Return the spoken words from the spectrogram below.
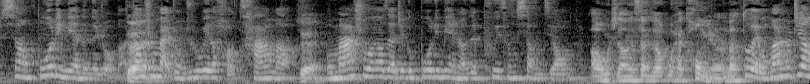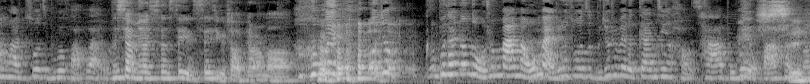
像玻璃面的那种嘛？当时买这种就是为了好擦嘛。对我妈说要在这个玻璃面上再铺一层橡胶。啊，我知道那橡胶布还透明的，对我妈说这样的话桌子不会划坏。我说那下面要塞塞塞几个照片吗？我也我就不太能懂。我说妈妈，我买这个桌子不就是为了干净好擦，不会有划痕吗？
